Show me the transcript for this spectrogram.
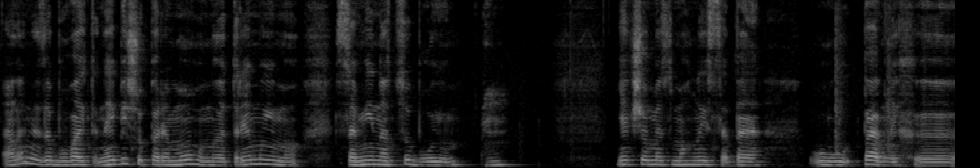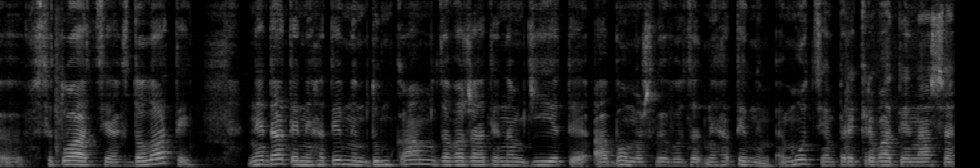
Але не забувайте, найбільшу перемогу ми отримуємо самі над собою. Якщо ми змогли себе у певних е, ситуаціях здолати, не дати негативним думкам заважати нам діяти, або, можливо, негативним емоціям перекривати наше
